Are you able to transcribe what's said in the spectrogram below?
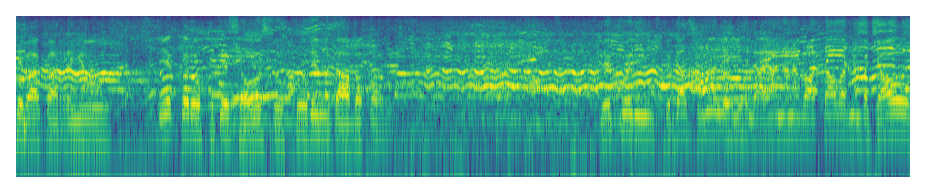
ਸੇਵਾ ਕਰ ਰਹੀਆਂ ਵਾਂ। ਇੱਕ ਰੁੱਖ ਤੇ 100 ਸੁੱਖ ਉਹਦੇ ਮੁਤਾਬਕ। ਵੇਖੋ ਜੀ ਕਿੱਡਾ ਸੋਹਣਾ ਲਿਖ ਲਿਖ ਲਾਇਆ ਇਹਨਾਂ ਨੇ ਵਾਤਾਵਰਨ ਬਚਾਓ।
